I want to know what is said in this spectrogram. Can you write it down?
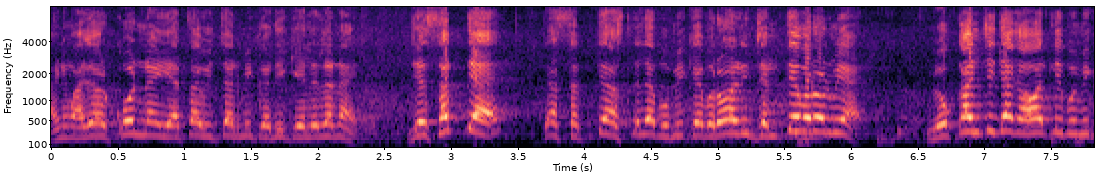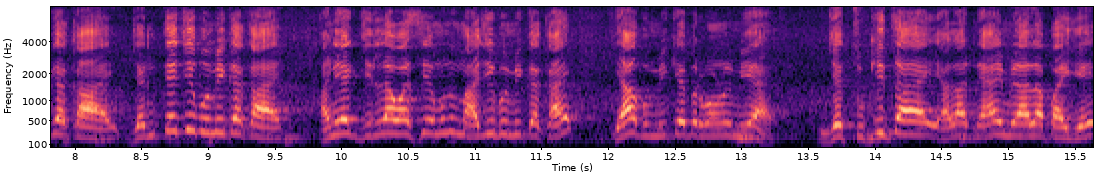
आणि माझ्यावर कोण नाही याचा विचार मी कधी केलेला नाही. जे सत्य आहे त्या सत्य असलेल्या भूमिकेबरोबर आणि जनतेबरोबर मी आहे. लोकांची त्या गावातली भूमिका काय जनतेची भूमिका काय आणि एक जिल्हावासी म्हणून माझी भूमिका काय या भूमिकेप्रमाणे मी आहे. जे चुकीचं आहे याला न्याय मिळाला पाहिजे.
